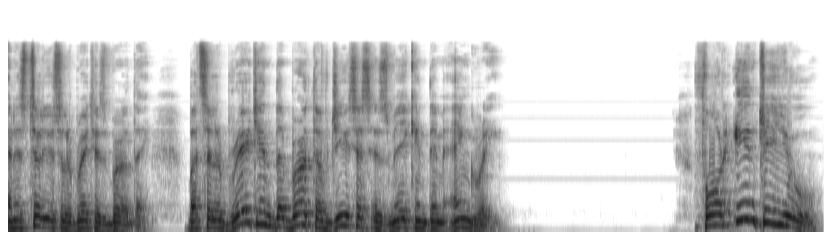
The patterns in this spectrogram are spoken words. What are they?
And still you celebrate his birthday. But celebrating the birth of Jesus is making them angry. For into you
